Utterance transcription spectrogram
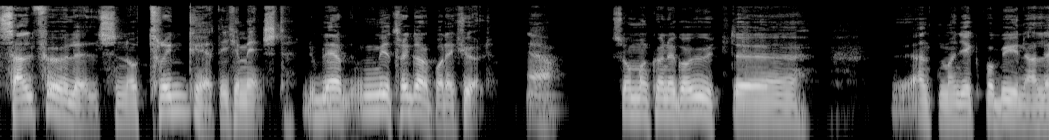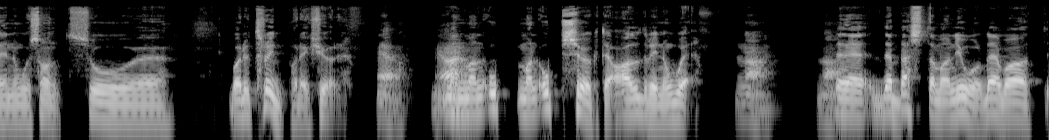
selvfølelsen og trygghet, ikke minst. Du blir mye tryggere på deg sjøl. Ja. Så man kunne gå ut Enten man gikk på byen eller noe sånt, så var du trygg på deg sjøl. Ja. Ja. Men man, opp, man, oppsøkte aldri noe. Nei. Nei. Det, det, beste man gjorde, det var at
